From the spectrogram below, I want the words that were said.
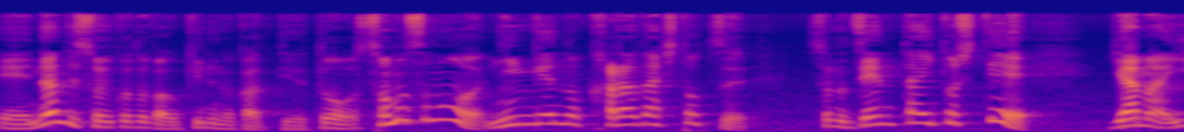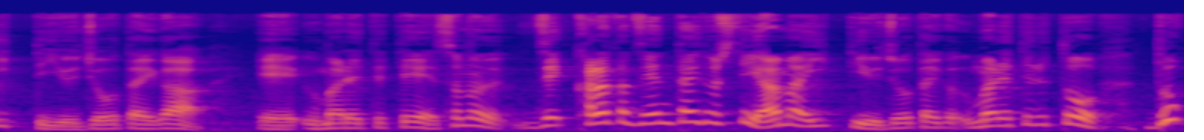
えー、なんでそういうことが起きるのかっていうとそもそも人間の体一つその全体として病っていう状態がえー、生まれててそのぜ体全体として病っていう状態が生まれてるとどっ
